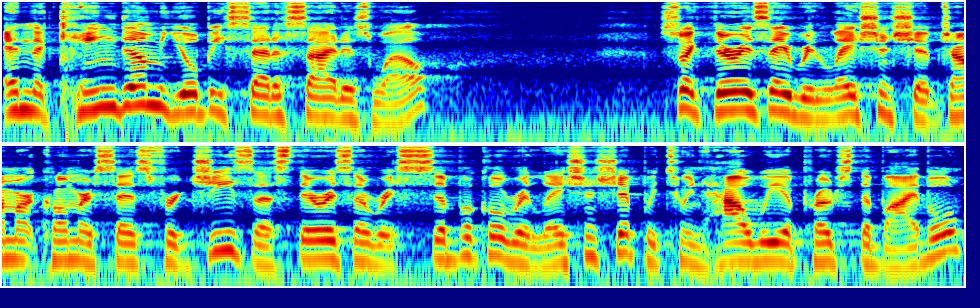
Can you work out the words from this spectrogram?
in the kingdom, you'll be set aside as well. So, like, there is a relationship. John Mark Comer says for Jesus, there is a reciprocal relationship between how we approach the Bible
